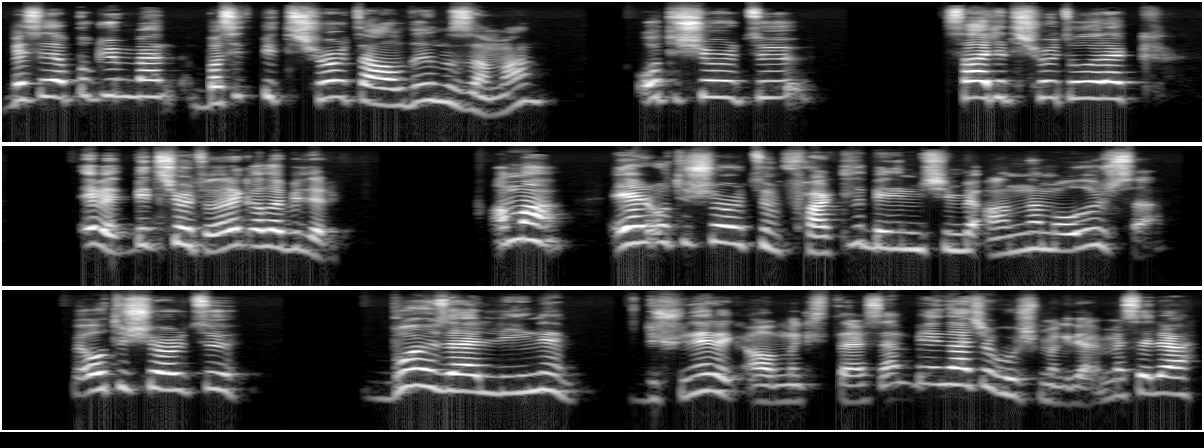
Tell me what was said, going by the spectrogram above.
Mesela bugün ben basit bir tişört aldığım zaman o tişörtü sadece tişört olarak evet bir tişört olarak alabilirim. Ama eğer o tişörtün farklı benim için bir anlamı olursa ve o tişörtü bu özelliğini düşünerek almak istersen benim daha çok hoşuma gider. Mesela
